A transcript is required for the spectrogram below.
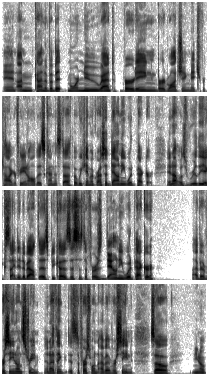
And I'm kind of a bit more new at birding, bird watching, nature photography, and all this kind of stuff. But we came across a downy woodpecker. And I was really excited about this because this is the first downy woodpecker I've ever seen on stream. And I think it's the first one I've ever seen. So, you know,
